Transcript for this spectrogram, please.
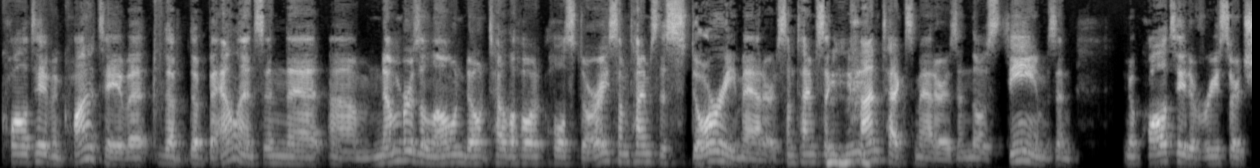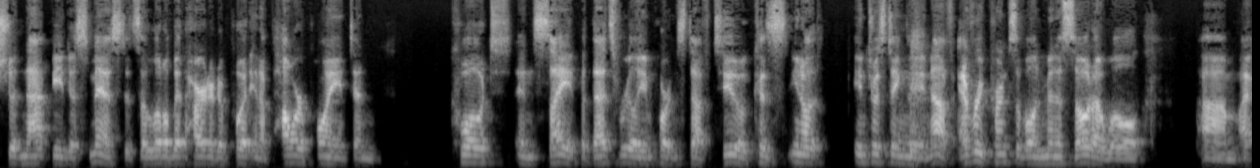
qualitative and quantitative it, the the balance in that um, numbers alone don't tell the whole, whole story sometimes the story matters sometimes the mm-hmm. context matters and those themes and you know qualitative research should not be dismissed it's a little bit harder to put in a powerpoint and quote and cite but that's really important stuff too because you know interestingly enough every principal in minnesota will um, I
